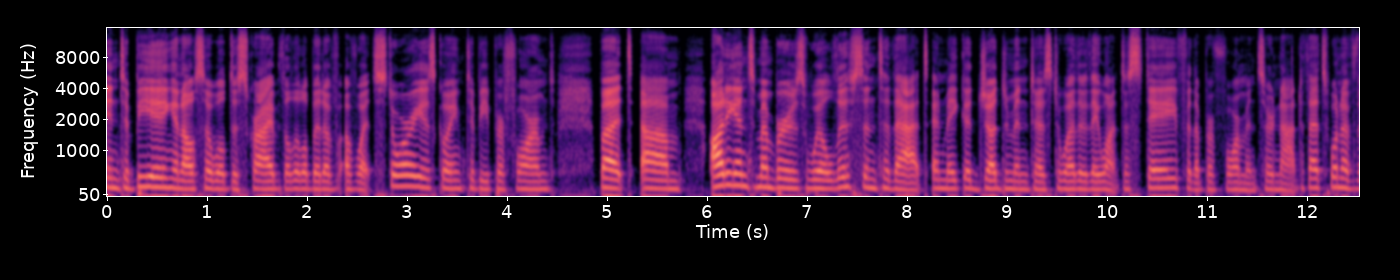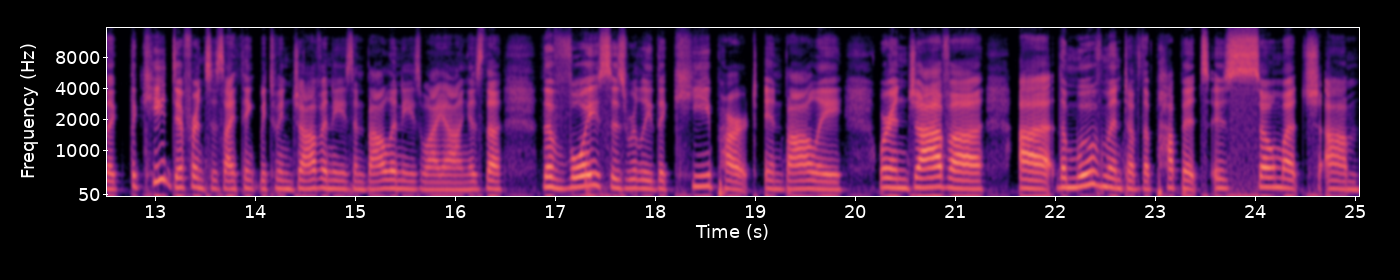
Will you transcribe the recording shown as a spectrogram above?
into being, and also will describe the little bit of, of what story is going to be performed. But um, audience members will listen to that and make a judgment as to whether they want to stay for the performance or not. That's one of the, the key differences I think between Javanese and Balinese wayang is the the voice is really the key part in Bali, where in Java uh, the movement of the puppets is so much. Um,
